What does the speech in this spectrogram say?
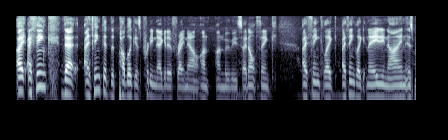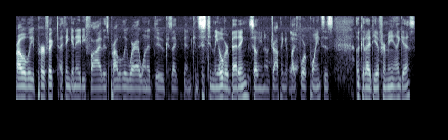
I I think that I think that the public is pretty negative right now on on movies. I don't think I think like I think like an 89 is probably perfect. I think an 85 is probably where I want to do because I've been consistently over betting. So you know, dropping it by four points is a good idea for me, I guess.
